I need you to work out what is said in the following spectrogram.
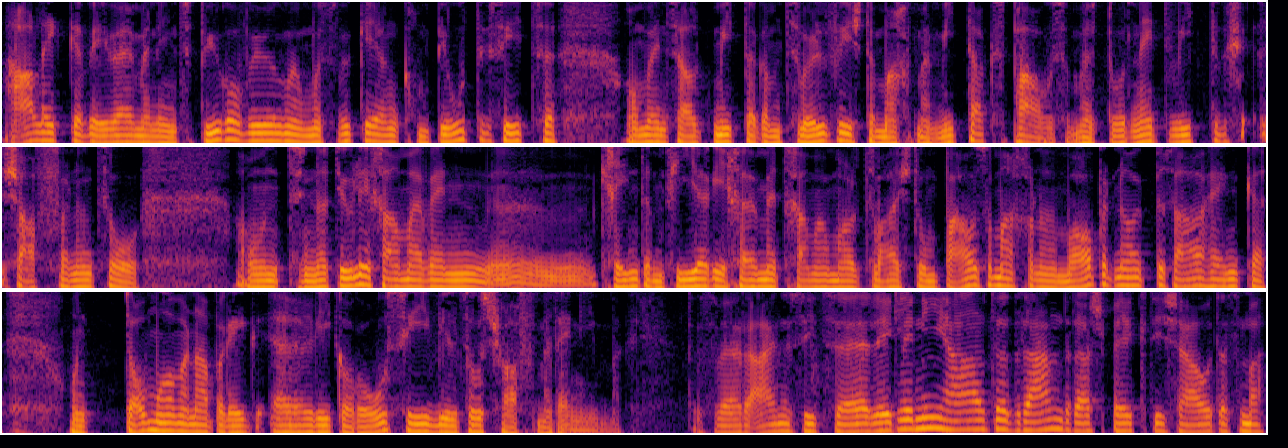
anlegen, wie wenn man ins Büro will, man muss wirklich am Computer sitzen und wenn es halt Mittag um 12 ist, dann macht man Mittagspause. Man tut nicht weiter schaffen und so. Und natürlich kann man, wenn äh, Kinder um vier kommen, kann man mal zwei Stunden Pause machen und am Abend noch etwas anhängen. Und da muss man aber äh, rigoros sein, weil sonst schafft man dann immer. Das wäre einerseits Regeln einhalten. Der andere Aspekt ist auch, dass man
